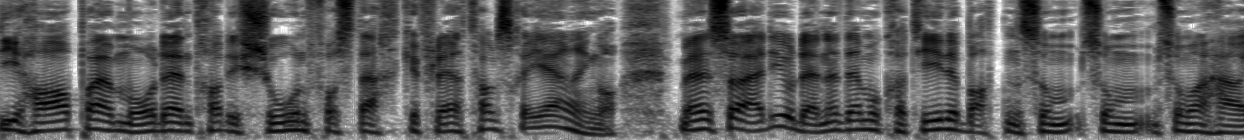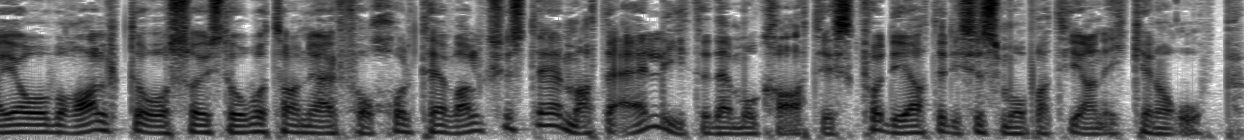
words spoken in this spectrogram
de, har på en måte en tradisjon for sterke flertallsregjeringer. Men så er det jo denne demokratidebatten som, som, som har herja overalt, og også i Storbritannia i forhold til valgsystemet, at det er lite demokratisk. fordi at disse små partiene ikke når opp.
